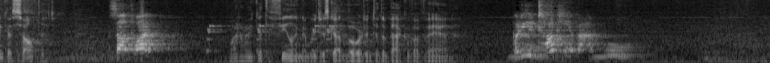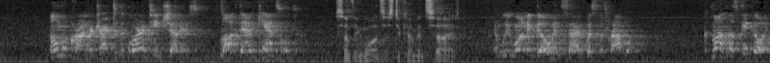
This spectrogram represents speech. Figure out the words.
Think I solved it. Solved what? Why do I get the feeling that we just got lured into the back of a van? What are you talking about? Omicron retracted the quarantine shutters. Lockdown canceled. Something wants us to come inside. And we want to go inside. What's the problem? Come on, let's get going.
